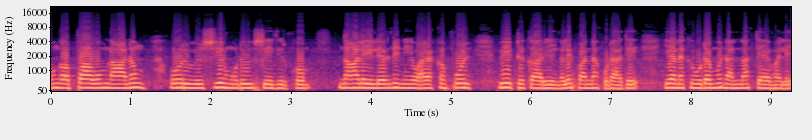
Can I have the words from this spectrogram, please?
உங்கள் அப்பாவும் நானும் ஒரு விஷயம் முடிவு செய்திருக்கோம். நாளையிலிருந்து நீ வழக்கம் போல் வீட்டு காரியங்களை பண்ணக்கூடாது. எனக்கு உடம்பு நன்னா தேவலை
